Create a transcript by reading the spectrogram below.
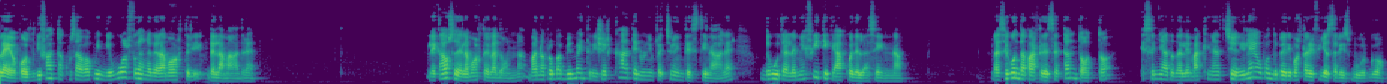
Leopold di fatto accusava quindi Wolfgang della morte di, della madre. Le cause della morte della donna vanno probabilmente ricercate in un'infezione intestinale dovuta alle mefitiche acque della Senna. La seconda parte del 78 è segnata dalle macchinazioni di Leopold per riportare il figlio a Salisburgo.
